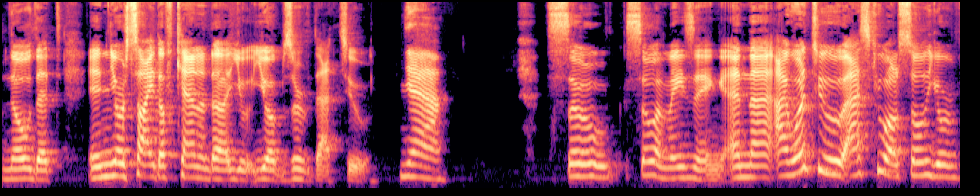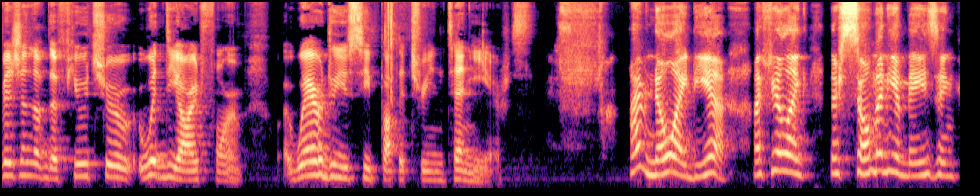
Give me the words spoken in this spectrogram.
know that in your side of canada you you observe that too. Yeah. So so amazing. And uh, i want to ask you also your vision of the future with the art form. Where do you see puppetry in 10 years? I have no idea. I feel like there's so many amazing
